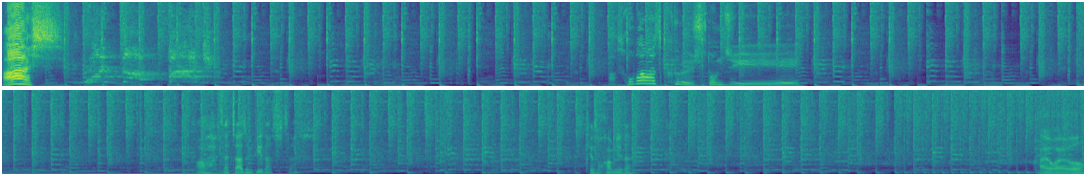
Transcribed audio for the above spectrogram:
아씨. 아 소바 마스크를 주던지. 아 진짜 짜증띠다 진짜. 계속 갑니다. 가요 가요.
